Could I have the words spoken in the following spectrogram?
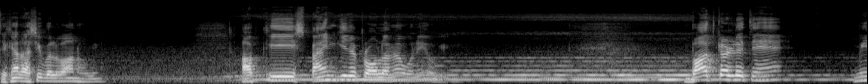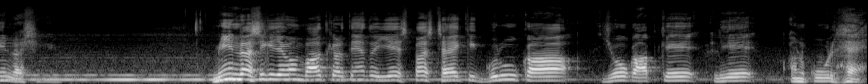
देखें, राशि बलवान होगी। आपकी स्पाइन की जो प्रॉब्लम है, वो नहीं होगी। बात कर लेते हैं मीन राशि की। मीन राशि की जब हम बात करते हैं तो ये स्पष्ट है कि गुरु का योग आपके लिए अनुकूल है।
